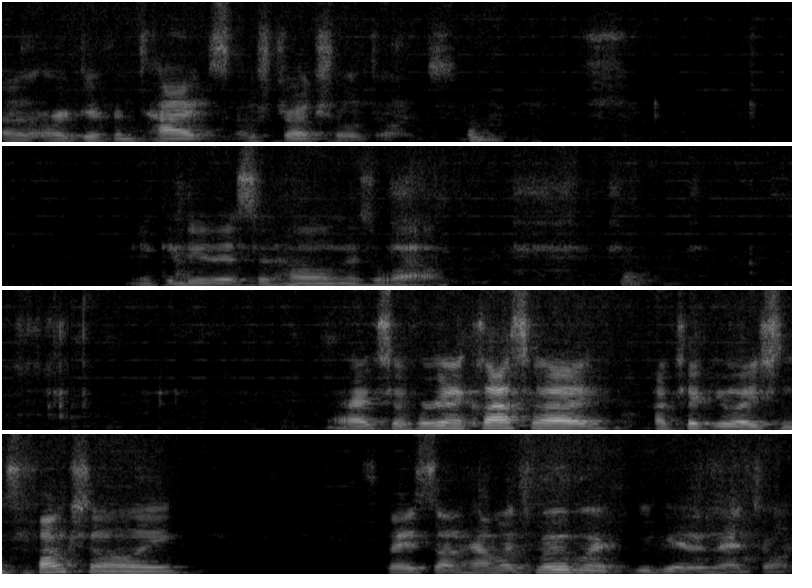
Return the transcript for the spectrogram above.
or different types of structural joints. You can do this at home as well. All right, so if we're going to classify articulations functionally, it's based on how much movement you get in that joint.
